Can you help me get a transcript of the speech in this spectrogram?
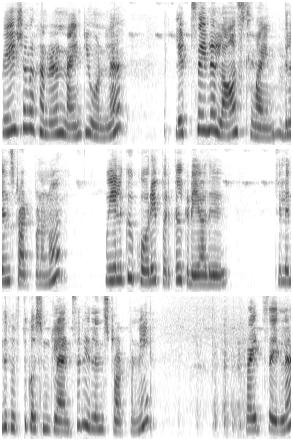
page number hundred and ninety ஒனில் லெஃப்ட் சைடில் லாஸ்ட் லைன் இதுலேருந்து ஸ்டார்ட் பண்ணணும். முயலுக்கு கோரை பற்கள் கிடையாது. இதுலேருந்து ஃபிஃப்த் கொஸ்டினுக்கு ஆன்சர் இதுலேருந்து ஸ்டார்ட் பண்ணி ரைட் சைடில்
